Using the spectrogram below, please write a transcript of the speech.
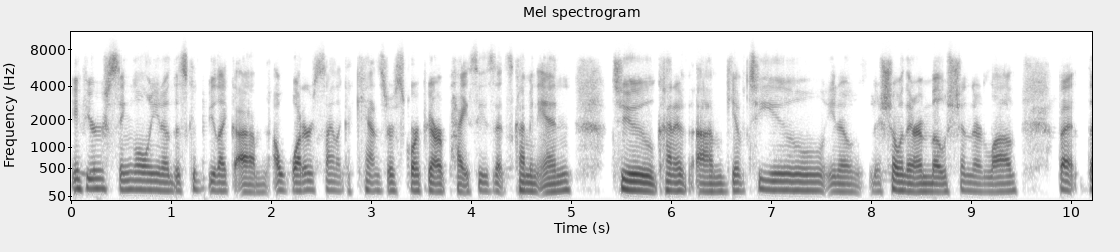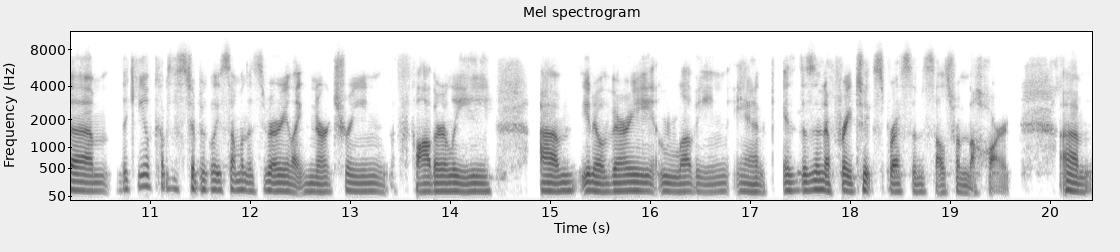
if you're single, you know, this could be like um, a water sign, like a Cancer, Scorpio, or Pisces that's coming in to kind of um, give to you, you know, they're showing their emotion, their love. But the, um, the King of Cups is typically someone that's very like nurturing, fatherly, um, you know, very loving, and is doesn't afraid to express themselves from the heart. Um,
